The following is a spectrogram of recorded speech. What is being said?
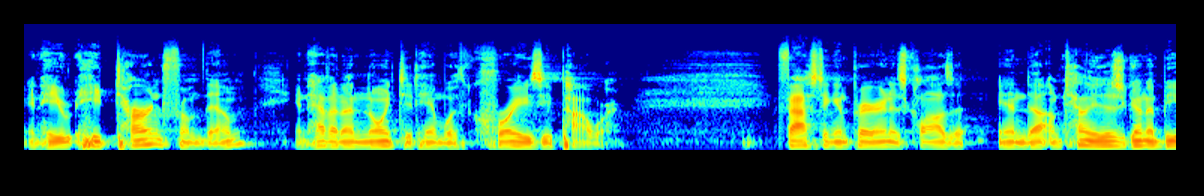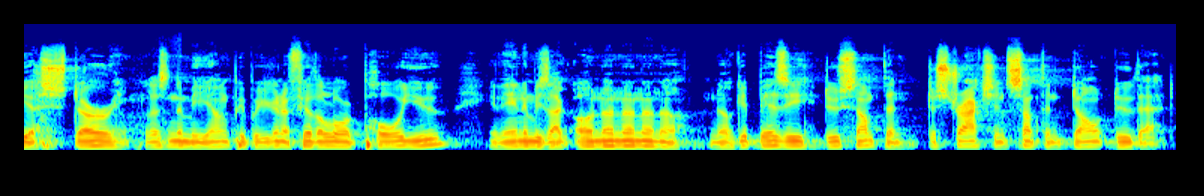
And he, he turned from them, and heaven anointed him with crazy power fasting and prayer in his closet. And uh, I'm telling you, there's going to be a stirring. Listen to me, young people. You're going to feel the Lord pull you, and the enemy's like, oh, no, no, no, no. No, get busy. Do something. Distraction, something. Don't do that.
